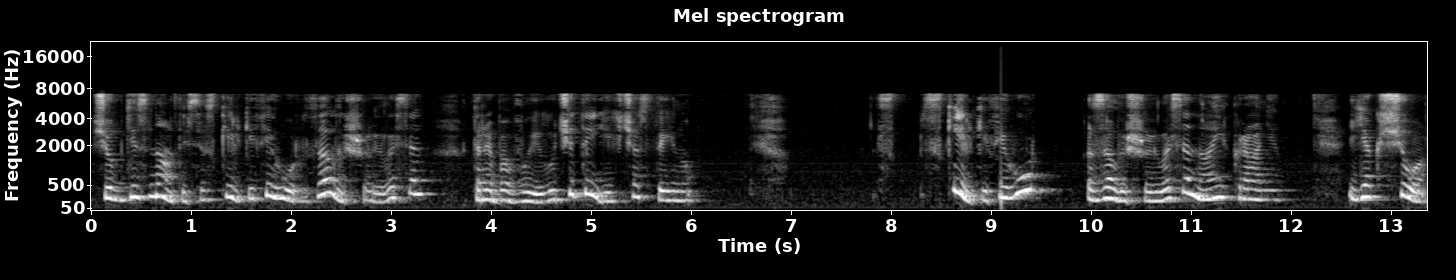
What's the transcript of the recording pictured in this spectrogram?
Щоб дізнатися, скільки фігур залишилося, треба вилучити їх частину. Скільки фігур залишилося на екрані? Якщо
